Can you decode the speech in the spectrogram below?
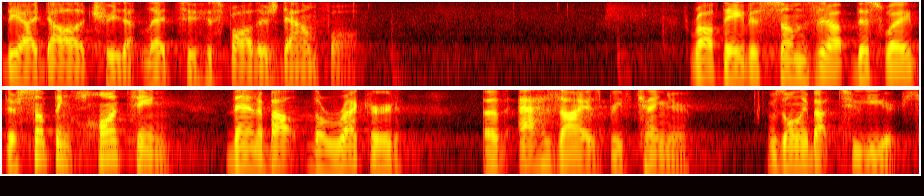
the idolatry that led to his father's downfall. Ralph Davis sums it up this way There's something haunting then about the record of Ahaziah's brief tenure. It was only about two years.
